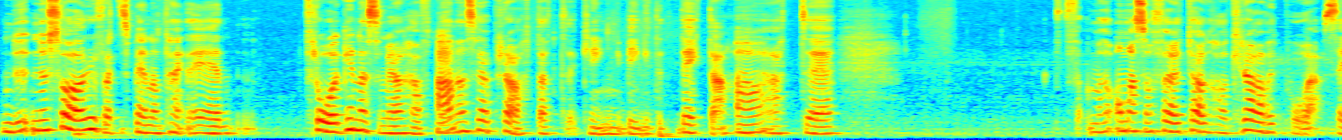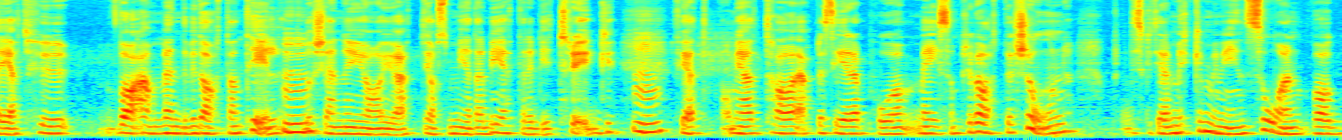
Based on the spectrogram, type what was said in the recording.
nu, nu svarar du faktiskt på en av eh, frågorna som jag har haft medan ja. vi har pratat kring big data. Ja. Att eh, om man som företag har kravet på sig att hur, vad använder vi datan till? Mm. Då känner jag ju att jag som medarbetare blir trygg. Mm. För att om jag tar, applicerar på mig som privatperson diskuterar mycket med min son vad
